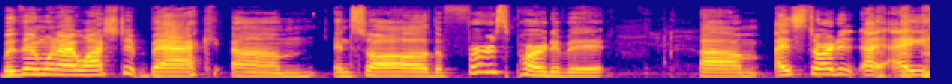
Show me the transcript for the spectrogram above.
But then when I watched it back um, and saw the first part of it, um, I started. I, I,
